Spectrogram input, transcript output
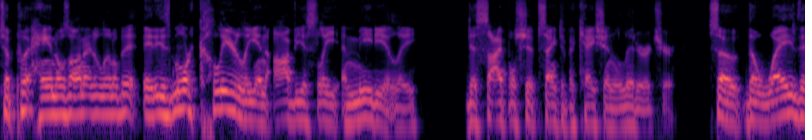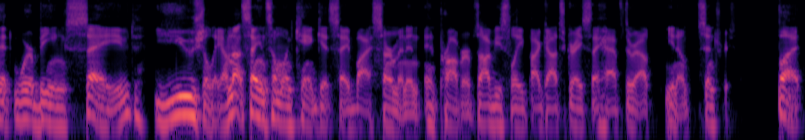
to put handles on it a little bit. It is more clearly and obviously immediately discipleship sanctification literature. So the way that we're being saved, usually, I'm not saying someone can't get saved by a sermon in, in Proverbs. Obviously, by God's grace, they have throughout you know centuries. But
